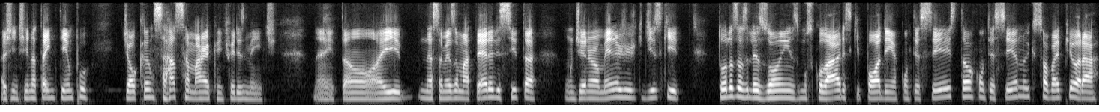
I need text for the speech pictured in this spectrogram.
a gente ainda está em tempo de alcançar essa marca, infelizmente. Né? Então, aí nessa mesma matéria, ele cita um general manager que diz que todas as lesões musculares que podem acontecer estão acontecendo e que só vai piorar.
